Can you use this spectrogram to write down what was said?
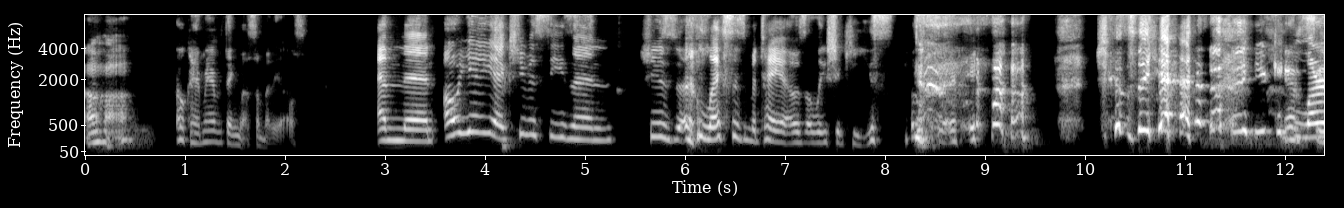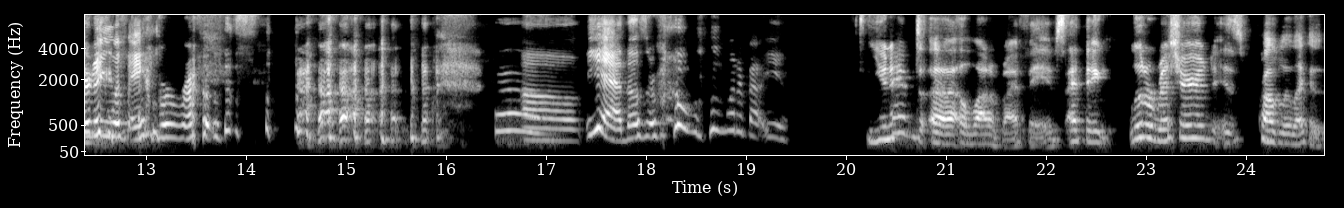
Uh huh. Okay, maybe I'm thinking about somebody else. And then, oh yeah, yeah, she was season. She was Alexis Mateo's Alicia Keys. She's yeah, you can't learning with Amber Rose. um, yeah, those are. what about you? You named uh, a lot of my faves. I think Little Richard is probably like a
